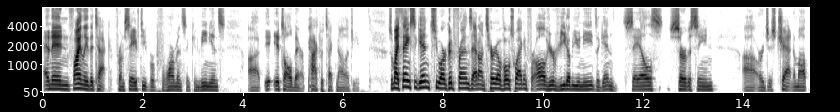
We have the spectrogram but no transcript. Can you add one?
And then finally, the tech from safety to performance and convenience, uh, it, it's all there, packed with technology. So, my thanks again to our good friends at Ontario Volkswagen for all of your VW needs. Again, sales, servicing, uh, or just chatting them up.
